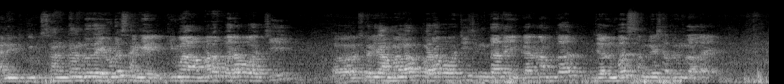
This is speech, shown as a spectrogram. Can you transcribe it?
आणि सांगताना दादा एवढं सांगेल किंवा आम्हाला पराभवाची सॉरी आम्हाला पराभवाची चिंता नाही कारण आमचा जन्मच संघर्षातून झाला आहे.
